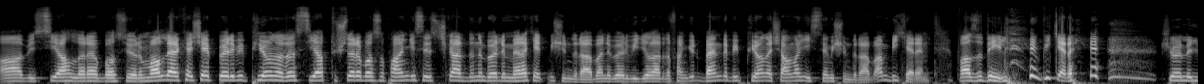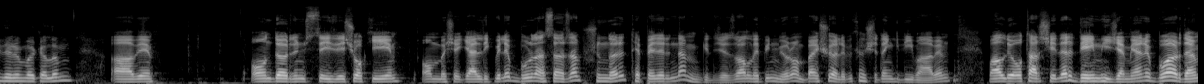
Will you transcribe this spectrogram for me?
Abi siyahlara basıyorum. Vallahi arkadaşlar hep böyle bir piyanoda siyah tuşlara basıp hangi ses çıkardığını böyle merak etmişimdir abi. Hani böyle videolarda falan görüp ben de bir piyano çalmak istemişimdir abi. Ama bir kere. Fazla değil. bir kere. şöyle gidelim bakalım. Abi 14. stage çok iyi. 15'e geldik bile. Buradan sanırsam şunların tepelerinden mi gideceğiz? Vallahi bilmiyorum ama ben şöyle bir köşeden gideyim abi. Vallahi o tarz şeylere değmeyeceğim. Yani bu arada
